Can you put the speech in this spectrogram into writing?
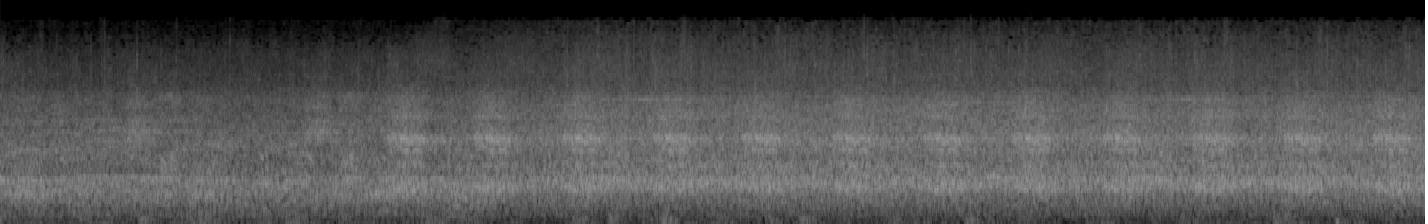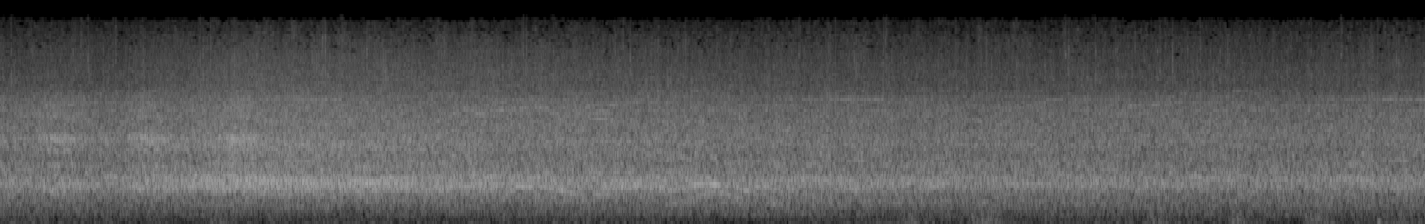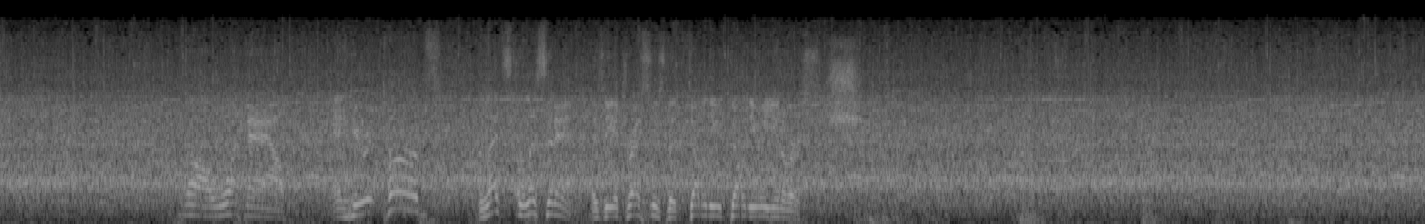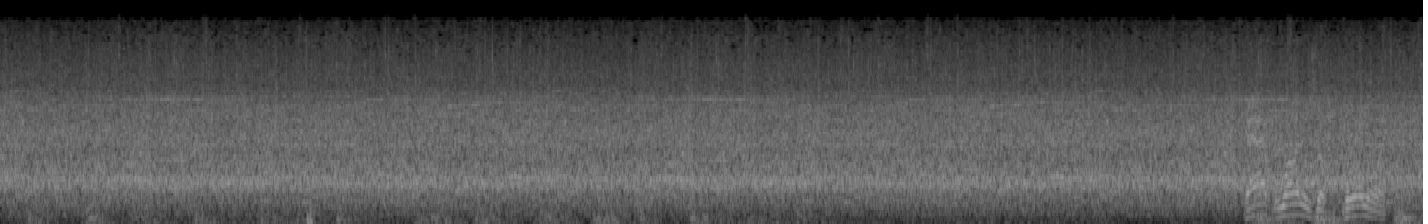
Oh, what now? And here it comes. Let's listen in as he addresses the WWE Universe. That blood is a boiling.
